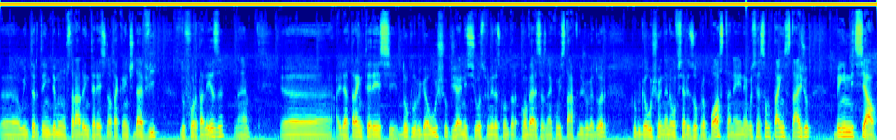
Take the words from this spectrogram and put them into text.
eh, o Inter tem demonstrado interesse no atacante Davi do Fortaleza, né? Eh, ele atrai interesse do Clube Gaúcho, que já iniciou as primeiras conversas né, com o staff do jogador. O Clube Gaúcho ainda não oficializou proposta, né? E a negociação está em estágio bem inicial.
